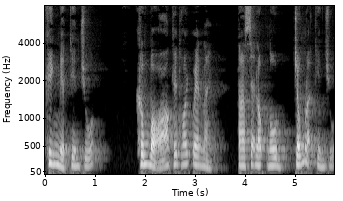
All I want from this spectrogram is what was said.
khinh miệt thiên chúa. Không bỏ cái thói quen này ta sẽ lộng ngôn chống lại thiên chúa.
